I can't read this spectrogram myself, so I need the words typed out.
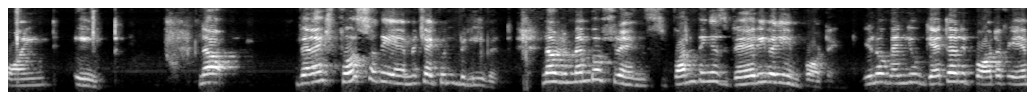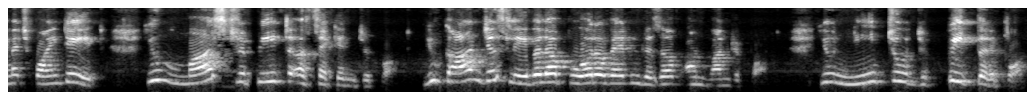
0.8. Now, when I first saw the AMH, I couldn't believe it. Now, remember, friends, one thing is very, very important. You know, when you get a report of AMH 0.8, you must repeat a second report. You can't just label a poor or ovarian reserve on one report. You need to repeat the report.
